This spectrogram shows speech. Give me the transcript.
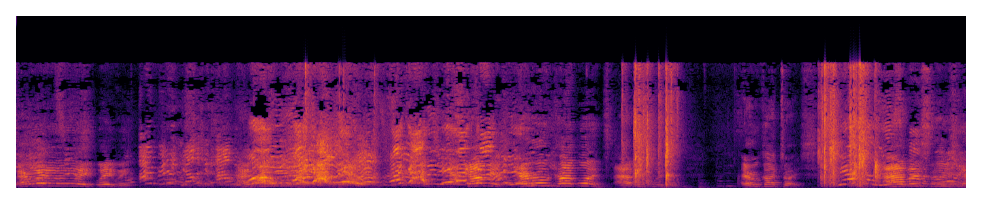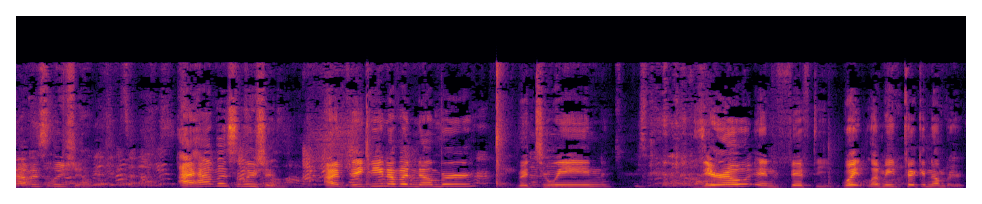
Wait, wait, wait, wait, wait. I'm gonna yell it out. Stop it! Everyone clap once. I have a solution. Everyone clap twice. I have a solution. I have a solution. I have a solution. I'm thinking of a number between zero and fifty. Wait, let me pick a number.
